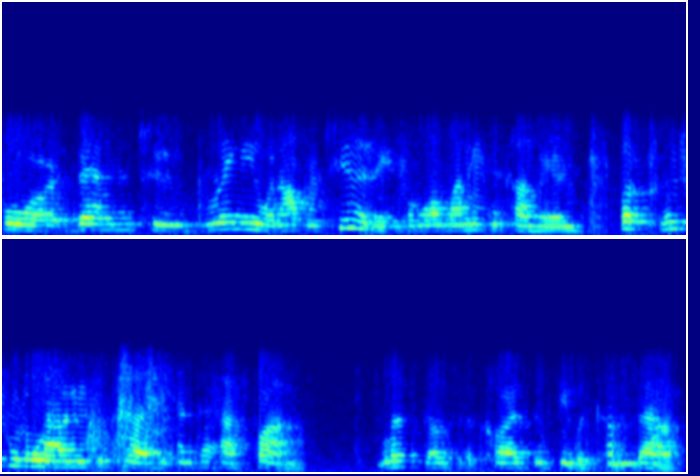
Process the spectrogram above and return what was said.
for them to bring you an opportunity for more money to come in, but which would allow you to play and to have fun. Let's go to the cards and see what comes out.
